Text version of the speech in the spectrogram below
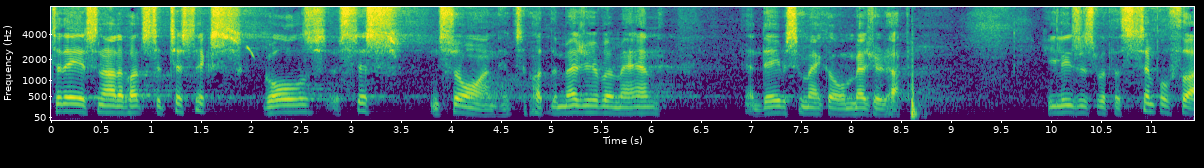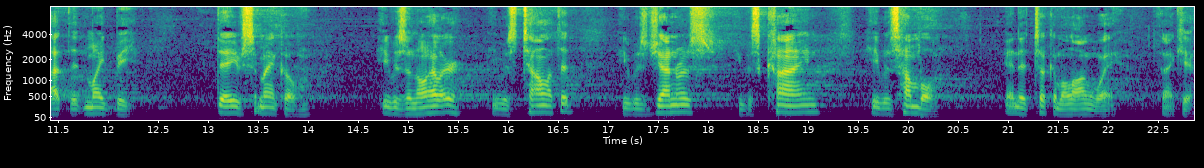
Today, it's not about statistics, goals, assists, and so on. It's about the measure of a man, and Dave Semenko measured up. He leaves us with a simple thought that might be Dave Semenko. He was an oiler, he was talented, he was generous, he was kind, he was humble and it took him a long way. Thank you.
